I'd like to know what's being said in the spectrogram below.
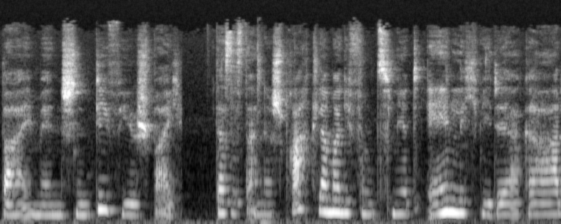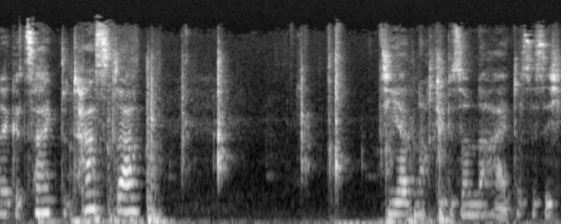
bei Menschen, die viel speichern. Das ist eine Sprachklammer, die funktioniert ähnlich wie der gerade gezeigte Taster. Die hat noch die Besonderheit, dass sie sich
